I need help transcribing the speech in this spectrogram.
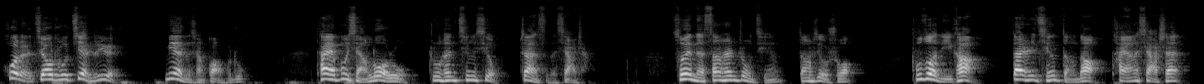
或者交出剑之岳，面子上挂不住，他也不想落入中山清秀战死的下场。所以呢，桑山重情当时就说不做抵抗，但是请等到太阳下山。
